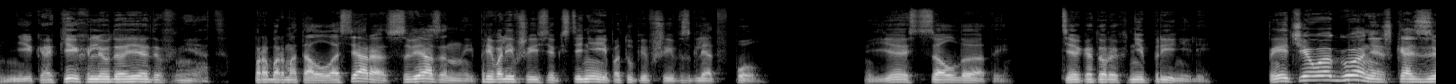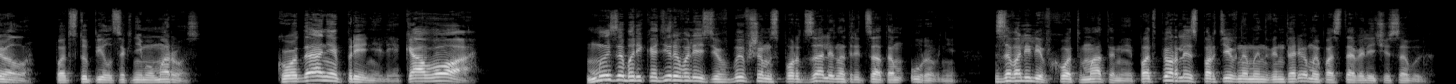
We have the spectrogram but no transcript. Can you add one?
«Никаких людоедов нет», — пробормотал лосяра, связанный, привалившийся к стене и потупивший взгляд в пол. «Есть солдаты, те, которых не приняли». «Ты чего гонишь, козел?» — подступился к нему Мороз. «Куда не приняли? Кого?» Мы забаррикадировались в бывшем спортзале на тридцатом уровне. Завалили вход матами, подперли спортивным инвентарем и поставили часовых.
